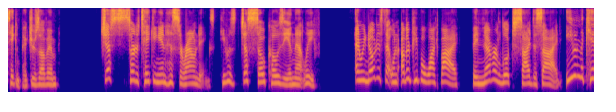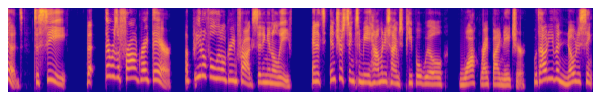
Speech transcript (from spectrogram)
taking pictures of him, just sort of taking in his surroundings. He was just so cozy in that leaf. And we noticed that when other people walked by, they never looked side to side, even the kids, to see that there was a frog right there, a beautiful little green frog sitting in a leaf. And it's interesting to me how many times people will walk right by nature without even noticing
